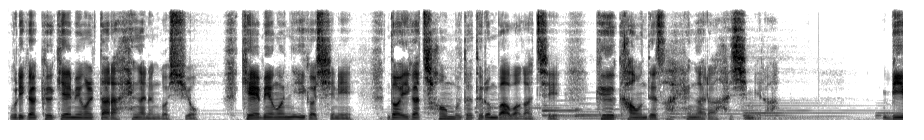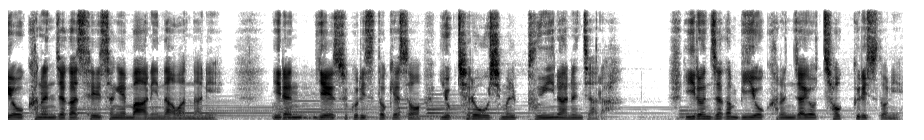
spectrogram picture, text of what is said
우리가 그 계명을 따라 행하는 것이요. 계명은 이것이니 너희가 처음부터 들은 바와 같이 그 가운데서 행하라 하심이라. 미혹하는 자가 세상에 많이 나왔나니 이는 예수 그리스도께서 육체로 오심을 부인하는 자라. 이런 자가 미혹하는 자요 적 그리스도니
